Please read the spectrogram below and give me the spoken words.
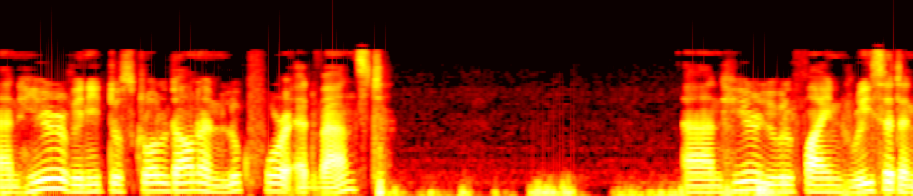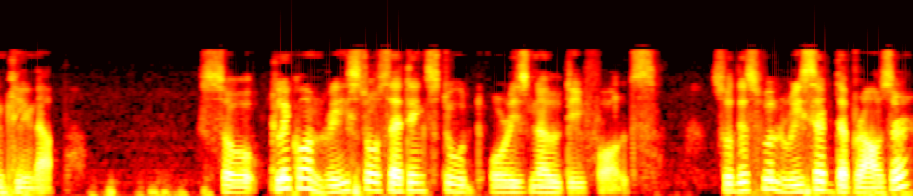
and here we need to scroll down and look for advanced. And here you will find reset and cleanup. So click on restore settings to original defaults. So this will reset the browser.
